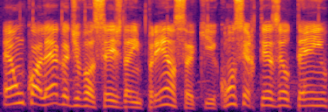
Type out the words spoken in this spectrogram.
é um colega de vocês da imprensa que com certeza eu tenho,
